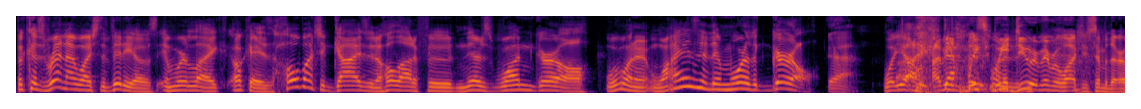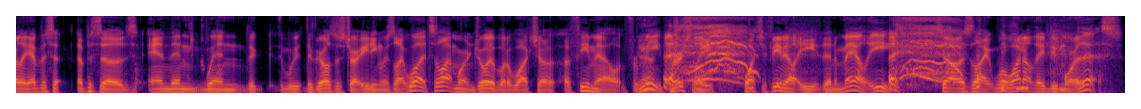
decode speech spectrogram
Because Rhett and I watched the videos and we're like, okay, there's a whole bunch of guys and a whole lot of food, and there's one girl. We're wondering, why isn't there more of the girl? Yeah, Well, yeah, I mean, we, we of the- do remember watching some of the early episo- episodes, and then when the we, the girls would start eating, it was like, well, it's a lot more enjoyable to watch a, a female, for me personally, watch a female eat than a male eat. So I was like, well, why don't they do more of this?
